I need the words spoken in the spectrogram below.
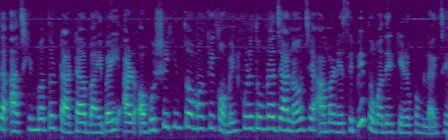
তো আজকের মতো টাটা বাই বাই আর অবশ্যই কিন্তু আমাকে কমেন্ট করে তোমরা জানাও যে আমার রেসিপি তোমাদের কীরকম লাগছে।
